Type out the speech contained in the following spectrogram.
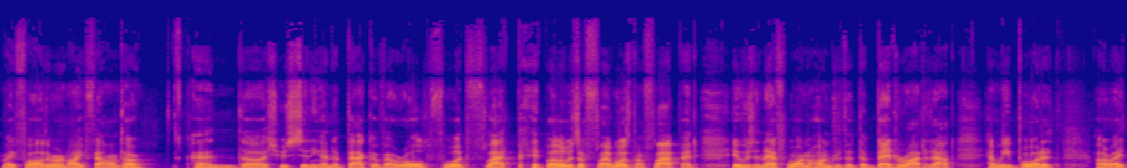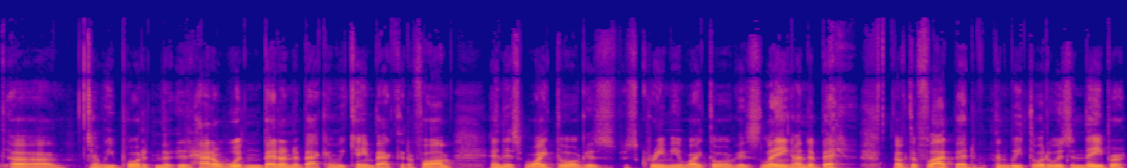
My father and I found her, and uh, she was sitting on the back of our old Ford flatbed. Well, it was a flat, it wasn't a flatbed. It was an F one hundred that the bed rotted out, and we bought it. All right, uh, and we bought it, and it had a wooden bed on the back. And we came back to the farm, and this white dog is this creamy white dog is laying on the bed of the flatbed, and we thought it was a neighbor.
